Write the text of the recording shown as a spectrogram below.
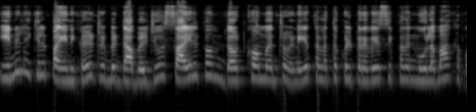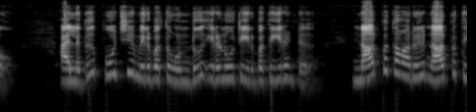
இந்நிலையில் பயணிகள் ட்ரிபிள் டபிள்யூ சைல்பம் டாட் காம் என்ற இணையதளத்துக்குள் பிரவேசிப்பதன் மூலமாகவோ அல்லது பூஜ்ஜியம் இருபத்தி ஒன்று இருநூற்றி இருபத்தி இரண்டு நாற்பத்தாறு நாற்பத்தி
